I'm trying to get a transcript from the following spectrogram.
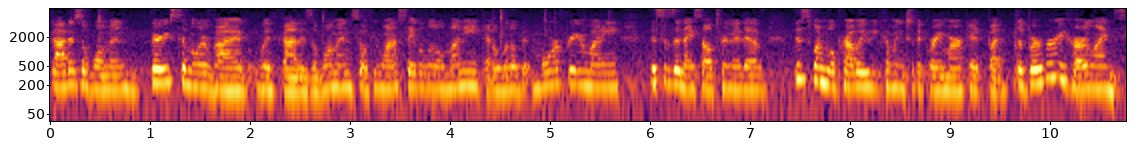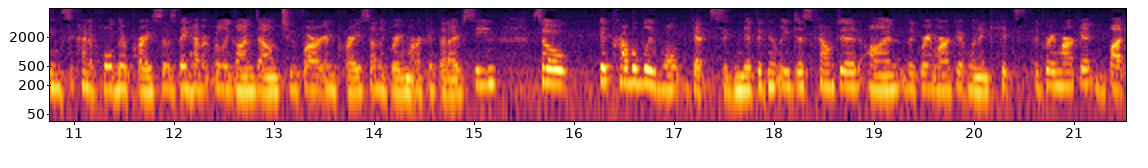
God is a Woman, very similar vibe with God is a Woman. So if you wanna save a little money, get a little bit more for your money, this is a nice alternative. This one will probably be coming to the gray market, but the Burberry Her line seems to kind of hold their prices. They haven't really gone down too far in price on the gray market that I've seen. So it probably won't get significantly discounted on the gray market when it hits the gray market, but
